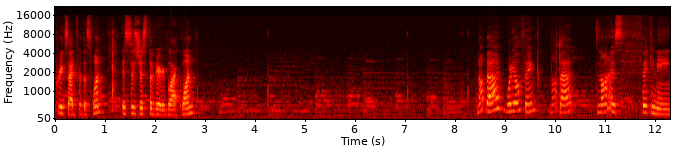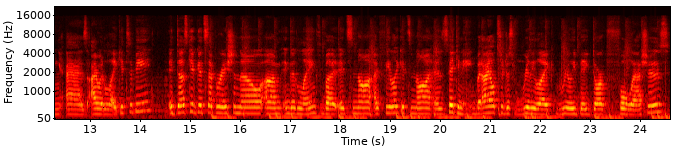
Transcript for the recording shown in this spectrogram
pretty excited for this one. This is just the very black one. Not bad. What do y'all think? Not bad. It's not as thickening as I would like it to be. It does give good separation though, um, and good length, but it's not, I feel like it's not as thickening. But I also just really like really big, dark, full lashes.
